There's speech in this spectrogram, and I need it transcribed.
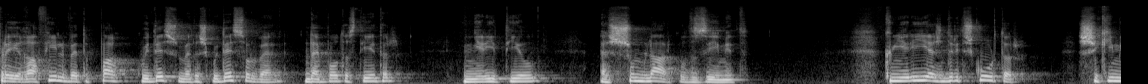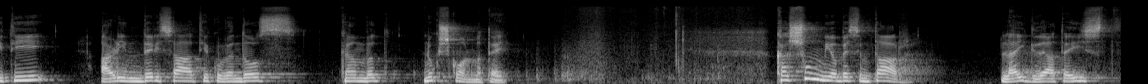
prej gafilëve të pakujdesshëmve të shkujdesurve ndaj botës tjetër, njeri i tillë është shumë larg udhëzimit. Ky njeri është dritëshkurtër, shikimi i tij arrin deri atje ku vendos këmbët nuk shkon më tej ka shumë jobesimtarë laikë dhe ateistë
